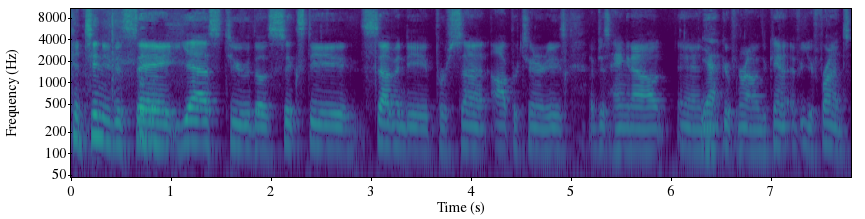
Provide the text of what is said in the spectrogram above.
continued to say yes to those 60, 70% opportunities of just hanging out and Yeah. goofing around with your, your friends.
